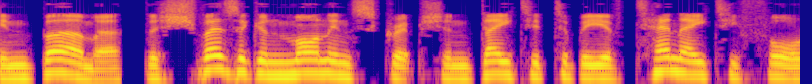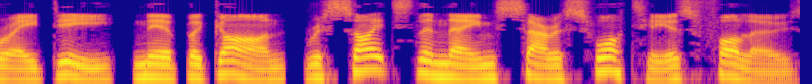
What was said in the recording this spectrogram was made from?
In Burma, the Shwezigon Mon inscription dated to be of 1084 AD, near Bagan, recites the name Saraswati as follows.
